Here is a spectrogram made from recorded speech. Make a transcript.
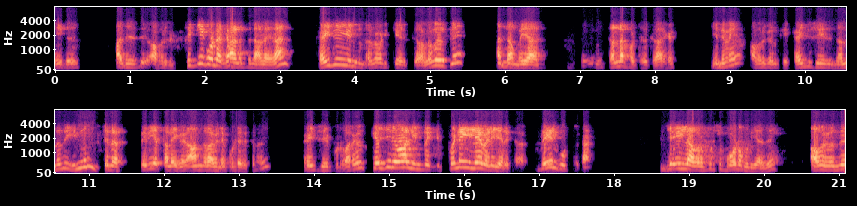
செய்தது. அது அவர்கள் சிக்கி கொண்ட காரணத்தினாலே தான் கைது நடவடிக்கை இருக்கிற அளவிற்கு அந்த அம்மையார் தள்ளப்பட்டிருக்கிறார்கள். எனவே அவர்களுக்கு கைது செய்து நல்லது. இன்னும் சில பெரிய தலைகள் ஆந்திராவில கூட இருக்கிறது. கைது செய்யப்படுவார்கள். கெஜ்ரிவால் இன்றைக்கு பிணையிலே வெளியே இருக்கார் பெயில் கொடுத்துருக்காங்க ஜெயிலில் அவரை பிடிச்சி போட முடியாது. அவர் வந்து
